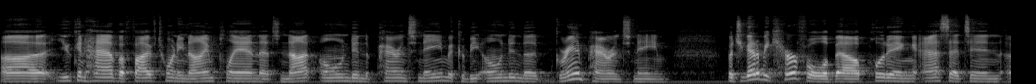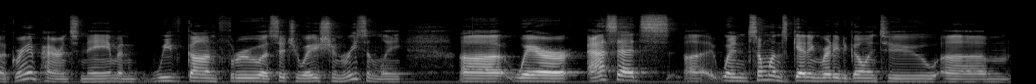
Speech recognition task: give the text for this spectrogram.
Uh, you can have a 529 plan that's not owned in the parent's name. It could be owned in the grandparent's name. But you got to be careful about putting assets in a grandparent's name. And we've gone through a situation recently uh, where assets, uh, when someone's getting ready to go into um,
